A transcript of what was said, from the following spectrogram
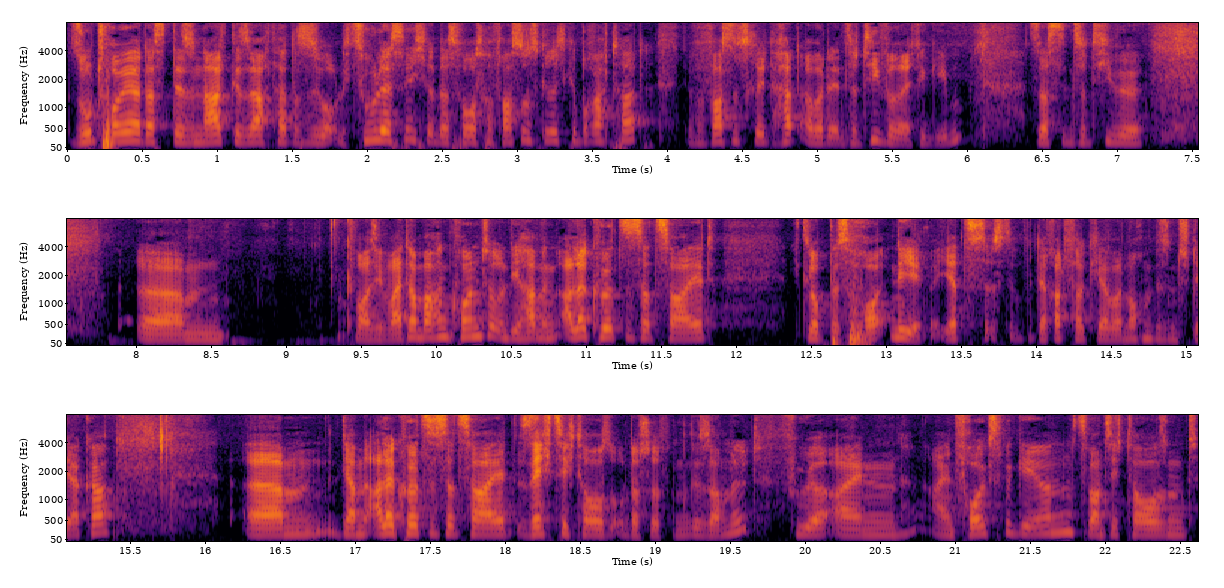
So teuer, dass der Senat gesagt hat, das ist überhaupt nicht zulässig und das vor das Verfassungsgericht gebracht hat. Der Verfassungsgericht hat aber der Initiative Recht gegeben, sodass die Initiative ähm, quasi weitermachen konnte. Und die haben in allerkürzester Zeit, ich glaube bis heute, nee, jetzt ist der Radverkehr aber noch ein bisschen stärker. Ähm, die haben in allerkürzester Zeit 60.000 Unterschriften gesammelt für ein, ein Volksbegehren. 20.000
